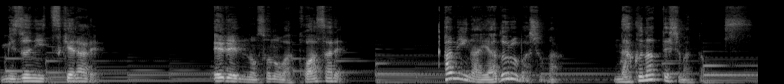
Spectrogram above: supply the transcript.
水につけられ、エデンの園は壊され、神が宿る場所がなくなってしまったのです。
